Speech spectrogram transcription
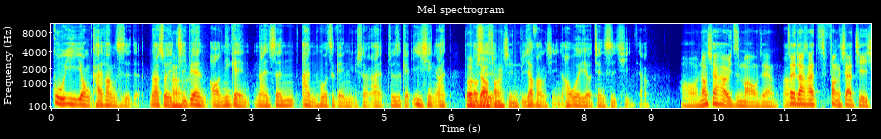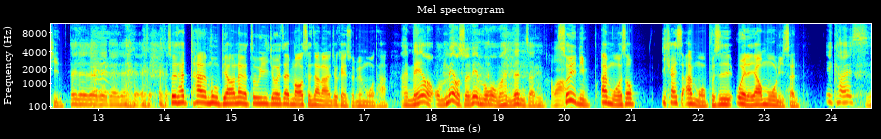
故意用开放式的，那所以即便哦，你给男生按，或是给女生按，就是给异性按，都比较放心，比较放心。然后我也有监视器，这样。哦，然后现在还有一只猫，这样再让它放下戒心。对对对对对对。所以它它的目标那个注意力就会在猫身上，然后就可以随便摸它。哎，没有，我们没有随便摸，我们很认真，好不好？所以你按摩的时候，一开始按摩不是为了要摸女生。一开始，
